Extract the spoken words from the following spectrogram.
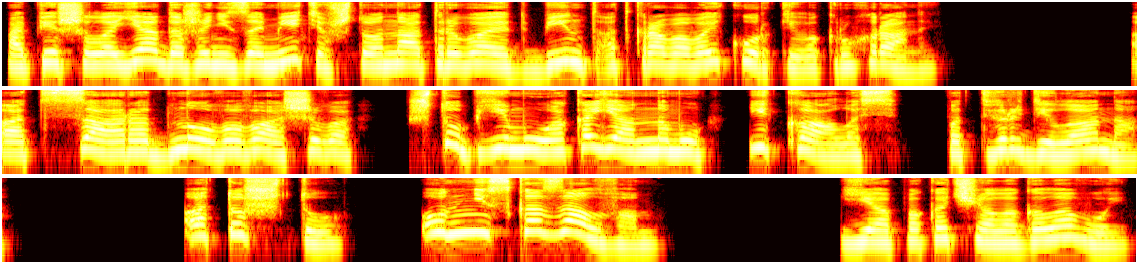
Опешила я, даже не заметив, что она отрывает бинт от кровавой корки вокруг раны. «Отца родного вашего, чтоб ему, окаянному, икалось!» – подтвердила она. «А то что? Он не сказал вам?» Я покачала головой.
